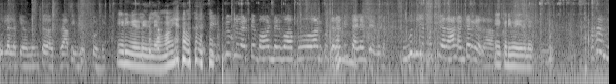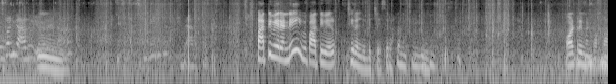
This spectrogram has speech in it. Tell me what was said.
ఊర్లలోకి ఏమన్నా ఉంటే ట్రాపింగ్ చేసుకోండి. ఏడి వేదలేదులే అమ్మ. గ్రూప్లు పెడితే బాగుండదు బాబు అనుకుంటారంటే సైలెంట్ అయిపోయినా ముందు చెప్పొచ్చు కదా అని అంటారు కదా. ఎక్కడి వేదలేదు నువ్వని కాదు. పార్టీ వేర్ అండి ఇవి పార్టీ వేరు. చీరలు చూపించేసిరా వాటర్ అక్క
